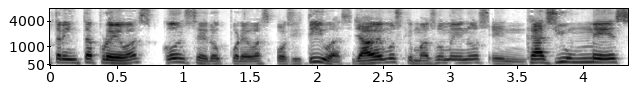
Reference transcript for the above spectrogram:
1130 pruebas con 0 pruebas positivas. Ya vemos que más o menos en casi un mes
